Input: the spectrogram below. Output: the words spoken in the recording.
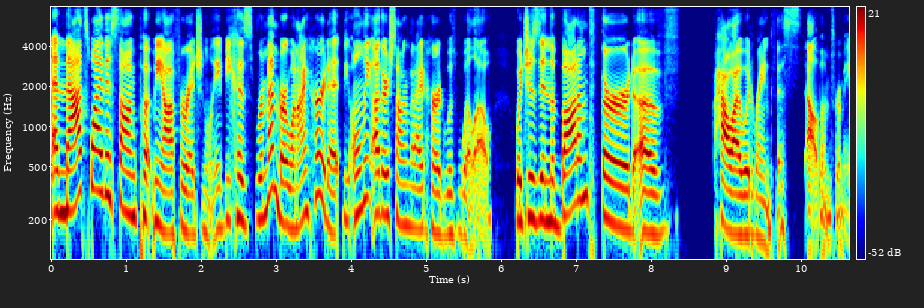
And that's why this song put me off originally. Because remember, when I heard it, the only other song that I'd heard was Willow, which is in the bottom third of how I would rank this album for me.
